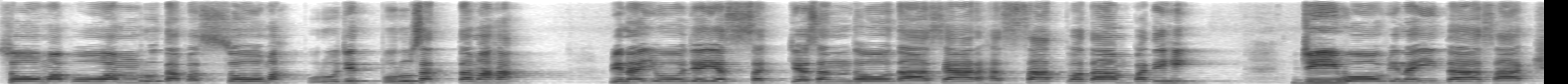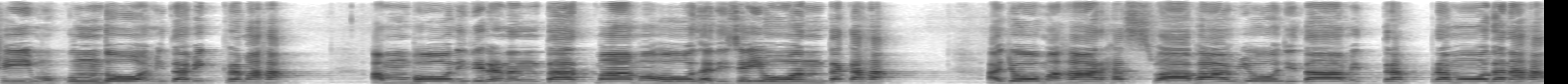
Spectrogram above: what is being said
सोमपोऽमृतपः सोमः पुरुजित्पुरुषत्तमः विनयोजयः सत्यसन्धो दास्यार्हः सात्वतां पतिः। జీవో వినయిత సాక్షి ముకుందో అమిత విక్రమ. అంభో నిధిరనంతాత్మా మహోధతిశయో అంతక. అజో మహార్హ స్వాభావ్యో జితామిత్ర ప్రమోదన.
